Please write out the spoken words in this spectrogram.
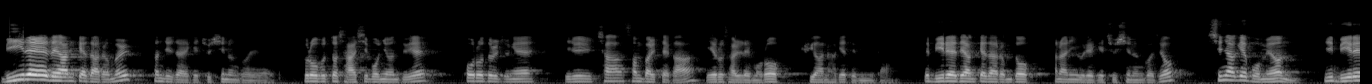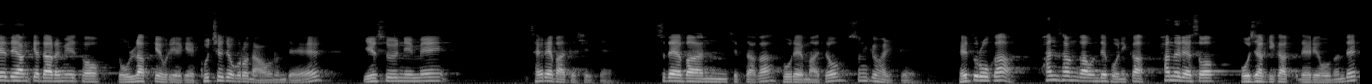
미래에 대한 깨달음을 선지자에게 주시는 거예요. 그로부터 45년 뒤에 포로들 중에 1차 선발대가 예루살렘으로 귀환하게 됩니다. 미래에 대한 깨달음도 하나님 우리에게 주시는 거죠. 신약에 보면 이 미래에 대한 깨달음이 더 놀랍게 우리에게 구체적으로 나오는데 예수님의 세례 받으실 때 스데반 집사가 돌에 맞아 순교할 때 베드로가 환상 가운데 보니까 하늘에서 보자기가 내려오는데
